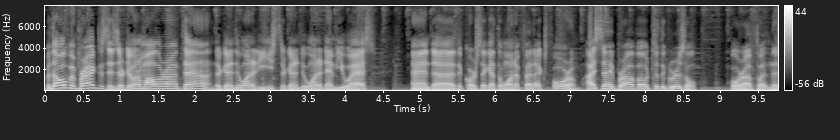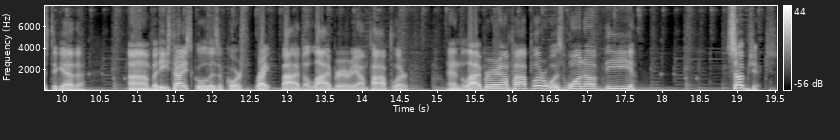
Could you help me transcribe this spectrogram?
But the open practices, they're doing them all around town. They're going to do one at East. They're going to do one at MUS. And, uh, of course, they got the one at FedEx Forum. I say bravo to the Grizzle for uh, putting this together. Um, but East High School is, of course, right by the library on Poplar. And the library on Poplar was one of the subjects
